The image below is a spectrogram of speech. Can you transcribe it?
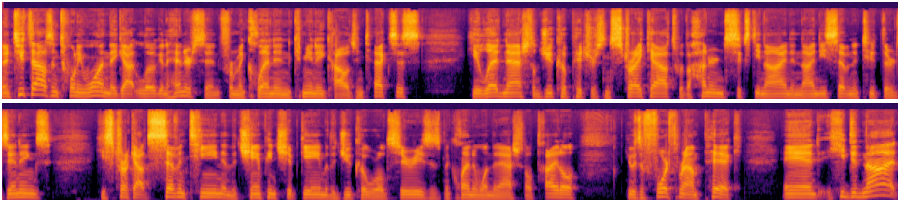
And in 2021, they got Logan Henderson from McLennan Community College in Texas. He led national JUCO pitchers in strikeouts with 169 and 97 and two thirds innings. He struck out 17 in the championship game of the JUCO World Series as McLennan won the national title. He was a fourth round pick, and he did not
